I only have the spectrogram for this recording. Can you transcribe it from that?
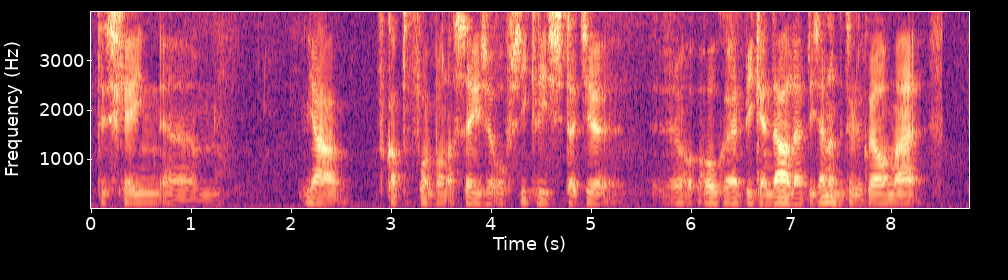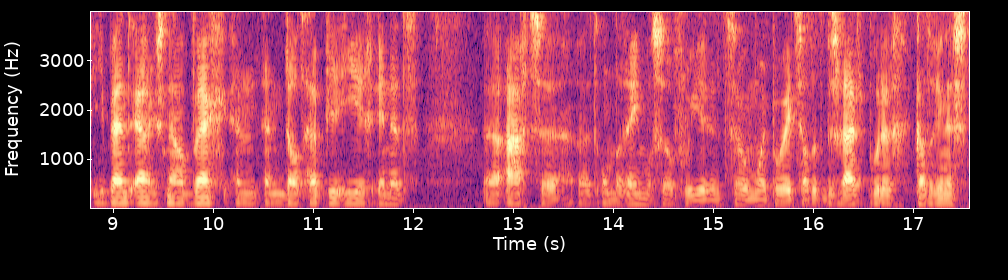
Het is geen um, ja, verkapte vorm van ascese of cyclisch dat je hoge pieken en dalen hebt. Die zijn er natuurlijk wel, maar je bent ergens naar op weg en, en dat heb je hier in het uh, aardse, het onderhemelse, of hoe je het zo mooi poëtisch altijd beschrijft, broeder Catharinus,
